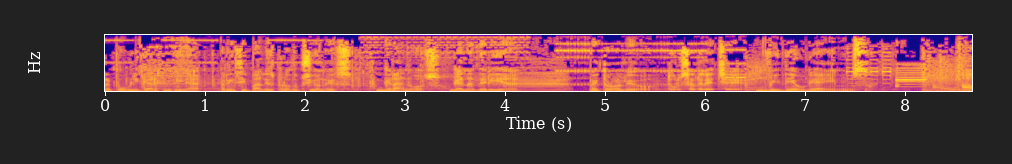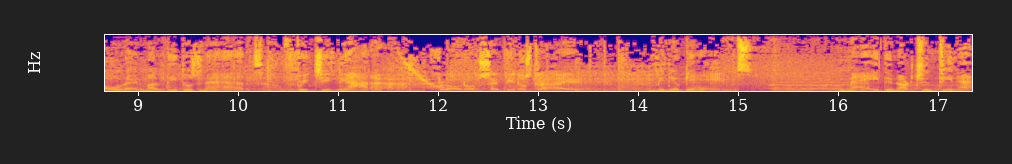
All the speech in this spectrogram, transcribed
República Argentina. Principales producciones. Granos, ganadería, petróleo, dulce de leche, videogames. Ahora en Malditos Nerds, Fichinear. Flor Orsetti nos trae Videogames. Made in Argentina.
